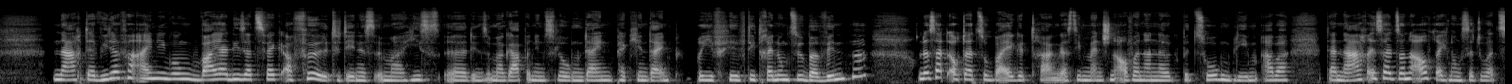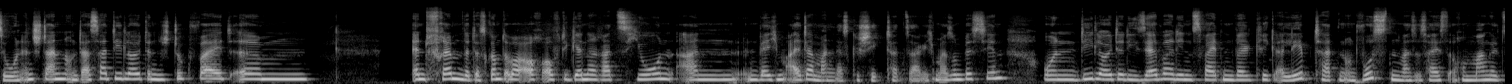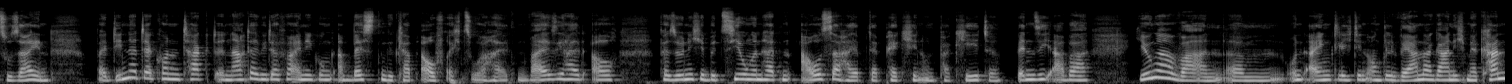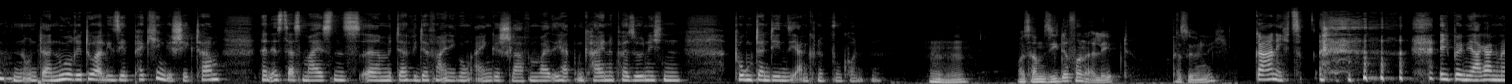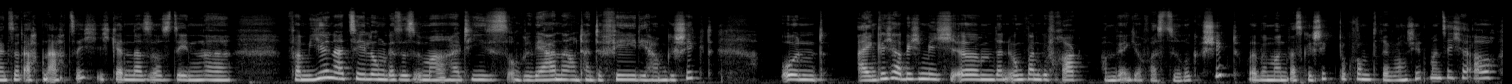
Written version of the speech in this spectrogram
nach der Wiedervereinigung war ja dieser Zweck erfüllt, den es immer hieß, äh, den es immer gab in den Slogan, dein Päckchen, dein Brief hilft, die Trennung zu überwinden. Und das hat auch dazu beigetragen, dass die Menschen aufeinander bezogen blieben. Aber danach ist halt so eine Aufrechnungssituation entstanden und das hat die Leute ein Stück weit ähm, entfremdet. Das kommt aber auch auf die Generation an, in welchem Alter man das geschickt hat, sage ich mal so ein bisschen. Und die Leute, die selber den Zweiten Weltkrieg erlebt hatten und wussten, was es heißt, auch im Mangel zu sein, bei denen hat der Kontakt äh, nach der Wiedervereinigung am besten geklappt, aufrechtzuerhalten, weil sie halt auch persönliche Beziehungen hatten außerhalb der Päckchen und Pakete. Wenn sie aber jünger waren ähm, und eigentlich den Onkel Werner gar nicht mehr kannten und da nur ritualisiert Päckchen geschickt haben, dann ist das meistens äh, mit der Wiedervereinigung eingeschlafen, weil sie hatten keine persönlichen Punkte, an denen sie anknüpfen konnten. Mhm. Was haben Sie davon erlebt, persönlich? Gar nichts. ich bin Jahrgang 1988. Ich kenne das aus den äh, Familienerzählungen, dass es immer halt hieß, Onkel Werner und Tante Fee, die haben geschickt. Und eigentlich habe ich mich ähm, dann irgendwann gefragt, haben wir eigentlich auch was zurückgeschickt? Weil wenn man was geschickt bekommt, revanchiert man sich ja auch.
